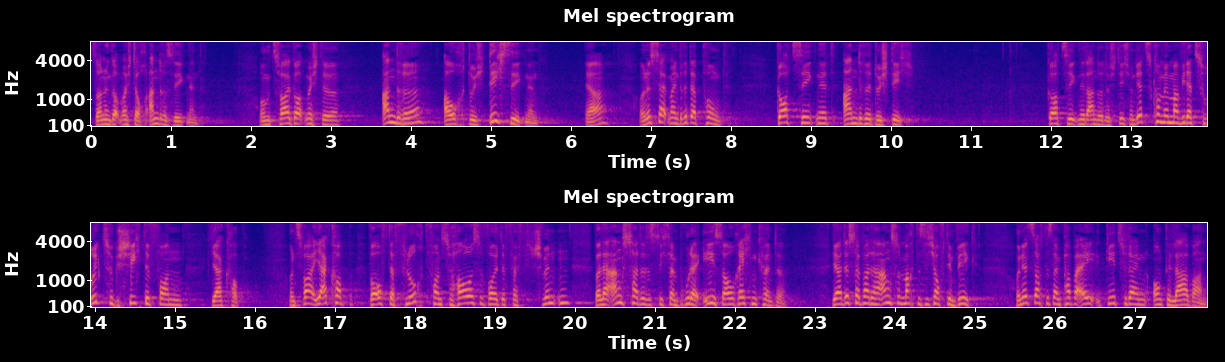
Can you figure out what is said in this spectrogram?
sondern Gott möchte auch andere segnen. Und zwar, Gott möchte andere auch durch dich segnen. Ja? Und das ist halt mein dritter Punkt. Gott segnet andere durch dich. Gott segnet andere durch dich. Und jetzt kommen wir mal wieder zurück zur Geschichte von Jakob. Und zwar, Jakob war auf der Flucht von zu Hause, wollte verschwinden, weil er Angst hatte, dass sich sein Bruder Esau rächen könnte. Ja, deshalb hatte er Angst und machte sich auf den Weg. Und jetzt sagte sein Papa, ey, geh zu deinem Onkel Laban.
